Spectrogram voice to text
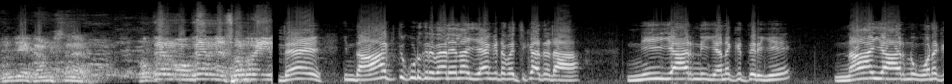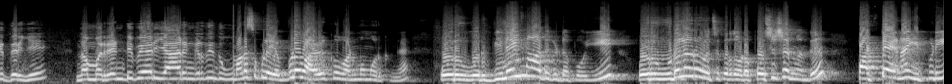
முந்தைய கமிஷனர் உட்காருங்க உட்காருங்க சொல்றேன். டேய் இந்த ஆக்ட் குடுக்குற வேலையெல்லாம் என்கிட்ட வச்சுக்காதடா. நீ யாருன்னு எனக்கு தெரியும் நான் யாருன்னு உனக்கு தெரியும் நம்ம ரெண்டு பேர் யாருங்கிறது இந்த மனசுக்குள்ள எவ்வளவு அழுக்கும் வன்மமும் இருக்குங்க. ஒரு ஒரு விலை மாது கிட்ட போய் ஒரு உடலுறவு வச்சுக்கிறதோட பொசிஷன் வந்து பட்டேனா இப்படி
